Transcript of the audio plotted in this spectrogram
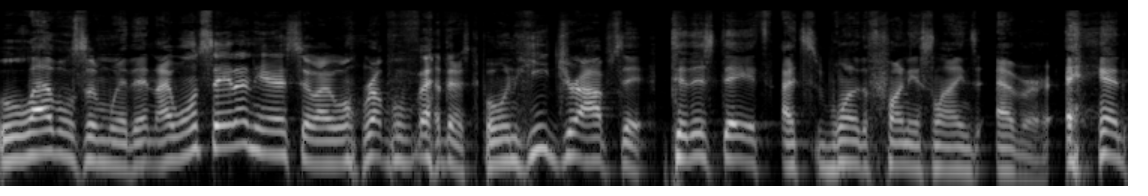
levels him with it. And I won't say it on here, so I won't ruffle feathers. But when he drops it, to this day, it's it's one of the funniest lines ever. And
